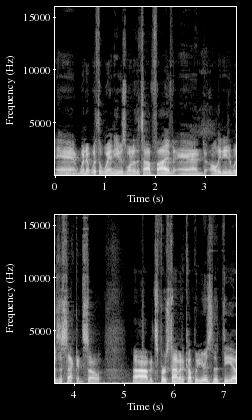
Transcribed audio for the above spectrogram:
and win it with a win. He was one of the top five, and all he needed was a second. So. Um, it's first time in a couple of years that the uh,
